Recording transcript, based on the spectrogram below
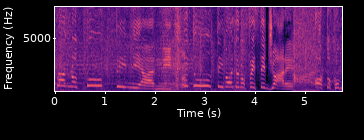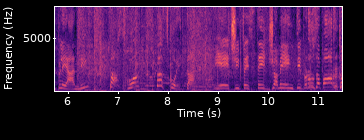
fanno tutti gli anni e tutti vogliono festeggiare. Otto compleanni, Pasqua, Pasquetta. Dieci festeggiamenti, brusa porco!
